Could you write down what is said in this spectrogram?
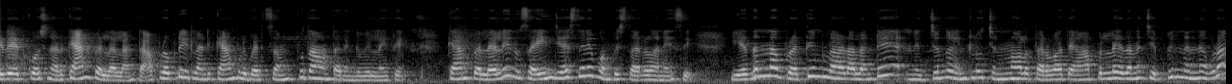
ఏదో ఎత్తుకొచ్చినాడు క్యాంప్ వెళ్ళాలంట. అప్పుడప్పుడు ఇట్లాంటి క్యాంపులు పెట్టి చంపుతూ ఉంటారు ఇంక వీళ్ళనైతే. క్యాంప్ వెళ్ళాలి నువ్వు సైన్ చేస్తేనే పంపిస్తారు అనేసి. ఏదన్నా ప్రతింపులాడాలంటే నిజంగా ఇంట్లో చిన్నోళ్ళ తర్వాత ఆ పిల్ల ఏదైనా చెప్పిందన్నా కూడా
